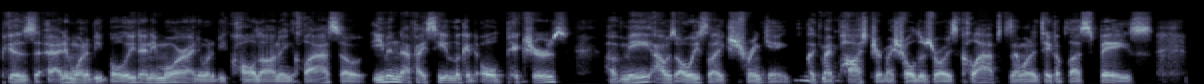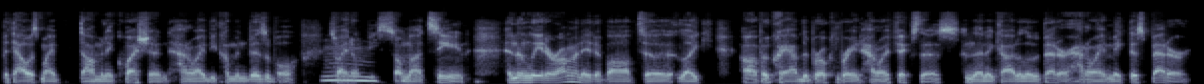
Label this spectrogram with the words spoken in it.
Because I didn't want to be bullied anymore. I didn't want to be called on in class. So even if I see, look at old pictures, of me, I was always like shrinking, mm-hmm. like my posture, my shoulders were always collapsed because I want to take up less space. But that was my dominant question. How do I become invisible mm. so I don't be, mm. so I'm not seen? And then later on, it evolved to like, oh, okay, I have the broken brain. How do I fix this? And then it got a little bit better. How do I make this better?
